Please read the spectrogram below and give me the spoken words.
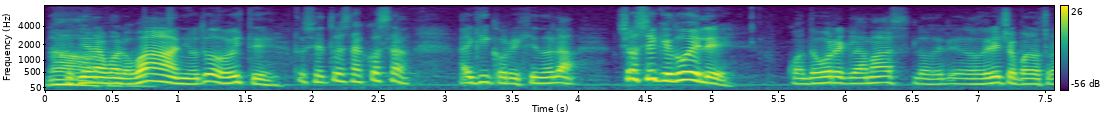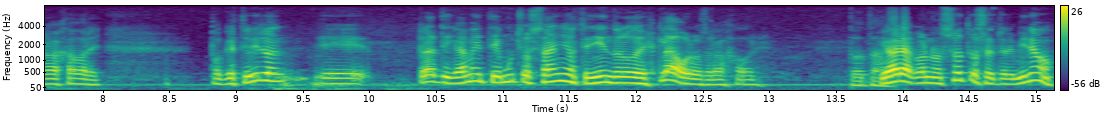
No, tienen agua en los baños, todo, ¿viste? Entonces, todas esas cosas hay que ir corrigiéndolas. Yo sé que duele cuando vos reclamás los derechos para los trabajadores, porque estuvieron eh, prácticamente muchos años teniéndolo de esclavos los trabajadores. Total. Y ahora con nosotros se terminó,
